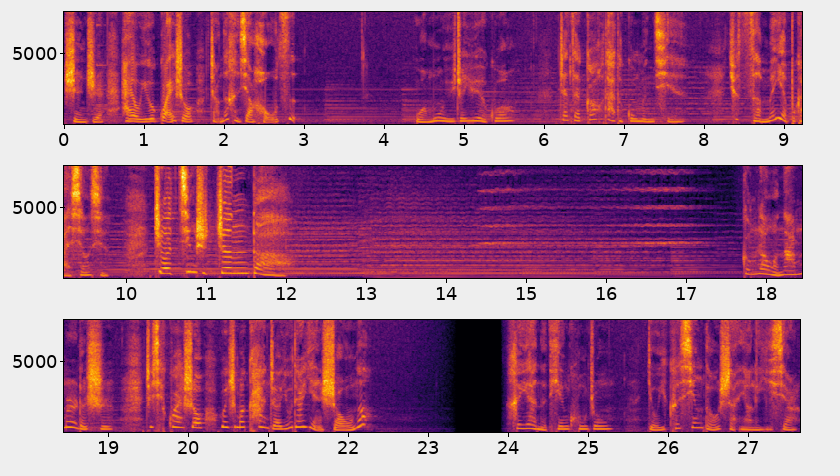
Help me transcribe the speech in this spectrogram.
甚至还有一个怪兽长得很像猴子。我沐浴着月光，站在高大的宫门前。却怎么也不敢相信，这竟是真的。更让我纳闷的是，这些怪兽为什么看着有点眼熟呢？黑暗的天空中，有一颗星斗闪耀了一下，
